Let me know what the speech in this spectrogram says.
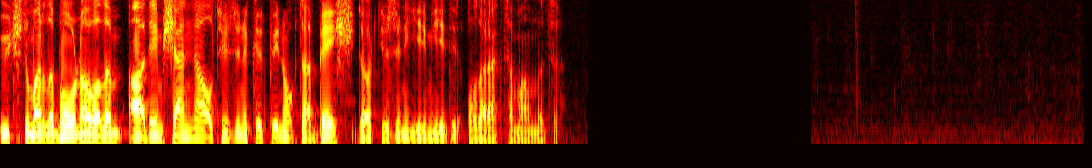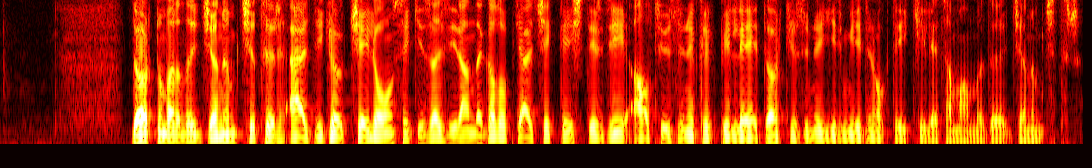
3 numaralı Bornovalım Adem Şen'le 600'ünü 41.5, 400'ünü 27 olarak tamamladı. Dört numaralı Canım Çıtır Erdi Gökçe ile 18 Haziran'da galop gerçekleştirdiği 600'ünü 41 ile 400'ünü 27.2 ile tamamladı Canım Çıtır.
